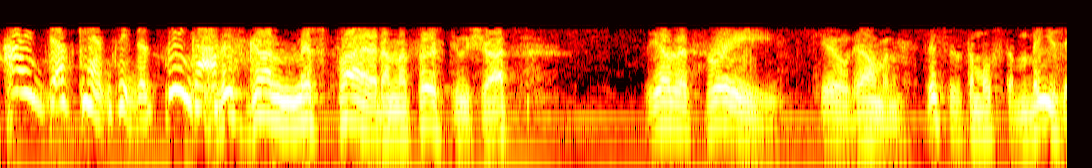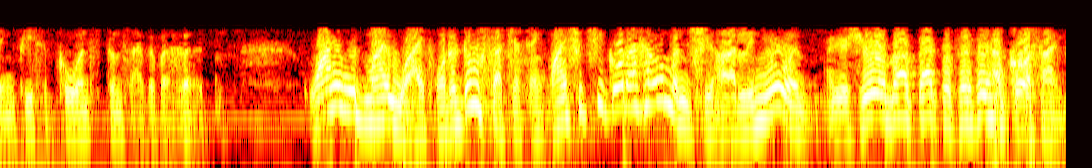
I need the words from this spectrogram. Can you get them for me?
I just can't seem to think. I, This gun misfired on the first two shots. The other three killed Hellman. This is the most amazing piece of coincidence I've ever heard. Why would my wife want to do such a thing? Why should she go to Hellman? She hardly knew him. Are you sure about that, Professor? Of course I'm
